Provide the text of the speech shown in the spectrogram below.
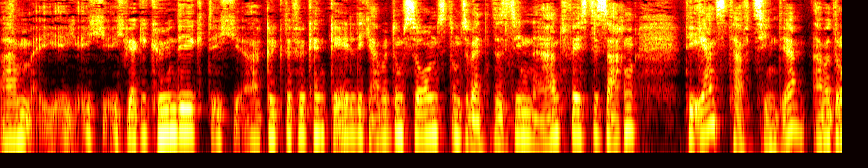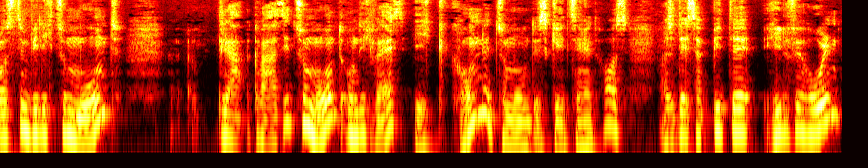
ähm, ich, ich, ich werde gekündigt, ich äh, kriege dafür kein Geld, ich arbeite umsonst und so weiter. Das sind handfeste Sachen, die ernsthaft sind, ja. Aber trotzdem will ich zum Mond, quasi zum Mond und ich weiß, ich komme nicht zum Mond, es geht sich nicht aus. Also deshalb bitte Hilfe holen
